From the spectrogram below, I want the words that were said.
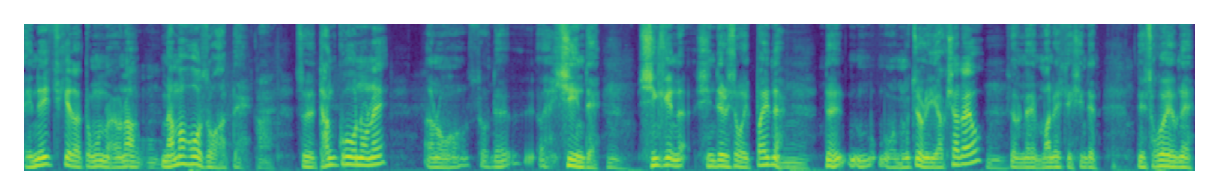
NHK だと思うんだよな、うんうん、生放送があって、はい、それ炭鉱のねあのそれでシーンで、真剣な死んでる人がいっぱいいるね、うん、ででももちろん役者だよ、うん、それね真似して死んででそこへね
